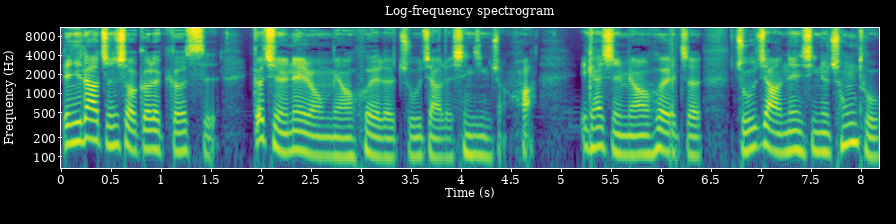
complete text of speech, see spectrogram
连接到整首歌的歌词，歌曲的内容描绘了主角的心境转化。一开始描绘着主角内心的冲突，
